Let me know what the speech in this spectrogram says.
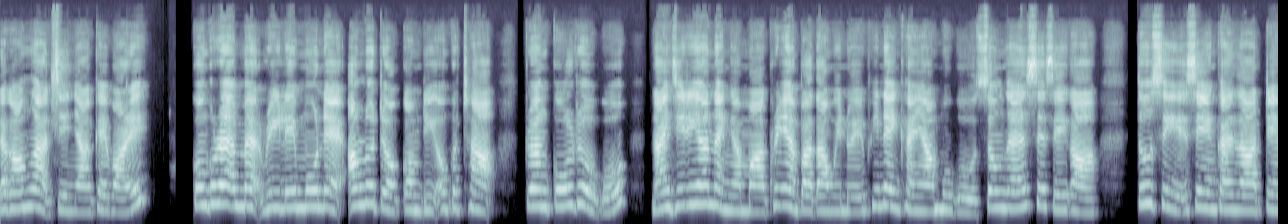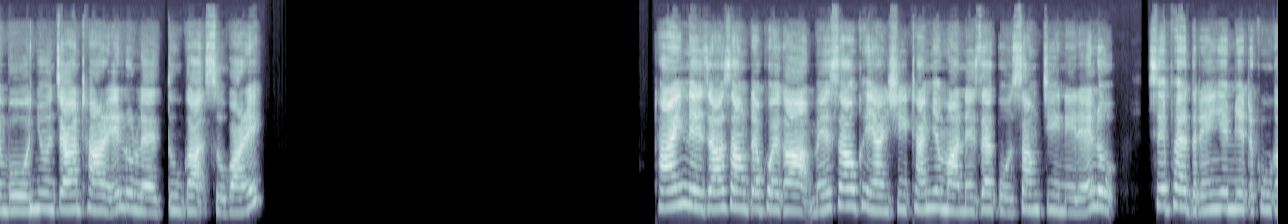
၎င်းကကြေညာခဲ့ပါတယ်။ကွန်ဂရက်အမတ်ရီလေးမိုးနဲ့အောက်လွှတ်တော်ကော်မတီဥက္ကဋ္ဌတွန်ကိုလ်တို့ကိုနိုင်ဂျီးရီးယားနိုင်ငံမှာခရစ်ယာန်ဘာသာဝင်တွေဖိနှိပ်ခံရမှုကိုစုံစမ်းစစ်ဆေးကသူ့စီအစီရင်ခံစာတင်ဖို့ညွှန်ကြားထားတယ်လို့လည်းသူကဆိုပါတယ်။ထိုင်းနေကြားဆောင်တပ်ဖွဲ့ကမဲဆောက်ခရိုင်ရှိထိုင်းမြန်မာနယ်စပ်ကိုစောင့်ကြည့်နေတယ်လို့ စစ်ဖက်သတင်းရင်းမြစ်တစ်ခုက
